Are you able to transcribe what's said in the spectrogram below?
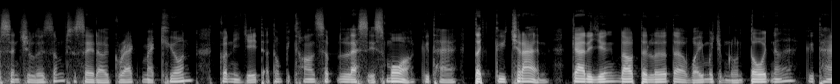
essentialism សរសេរដោយ Greg McKeown គាត់និយាយតាក់ទងពី concept less is more គឺថាតិចគឺច្រើនការដែលយើងដោតទៅលើតែអ្វីមួយចំនួនតូចហ្នឹងគឺថា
